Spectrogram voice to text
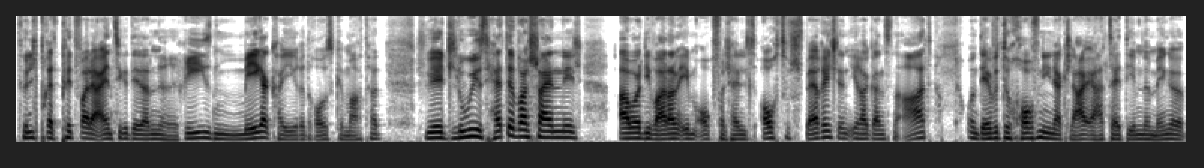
Natürlich, Brett Pitt war der Einzige, der dann eine riesen Mega-Karriere draus gemacht hat. Juliette Lewis hätte wahrscheinlich, aber die war dann eben auch wahrscheinlich auch zu sperrig in ihrer ganzen Art. Und David Duchovny, na klar, er hat seitdem eine Menge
